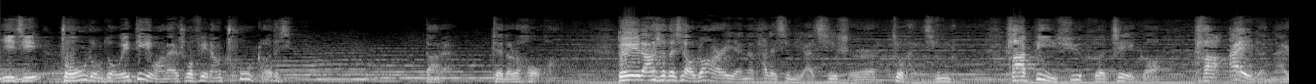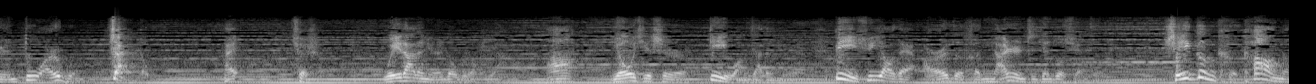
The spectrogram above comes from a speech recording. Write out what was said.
以及种种作为帝王来说非常出格的行为。当然，这都是后话。对于当时的孝庄而言呢，他的心里啊其实就很清楚，他必须和这个他爱的男人多尔衮战斗。哎，确实，伟大的女人都不容易啊啊！尤其是帝王家的女人，必须要在儿子和男人之间做选择，谁更可靠呢？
